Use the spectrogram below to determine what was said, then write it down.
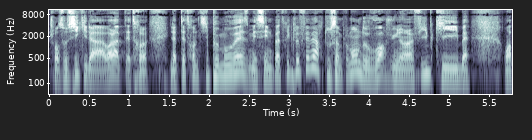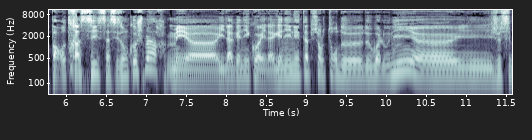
Je pense aussi qu'il a voilà, peut-être, il a peut-être un petit peu mauvaise, mais c'est une Patrick Lefebvre, tout simplement, de voir Julien Lafilippe qui, ben, on va pas retracer sa saison cauchemar, mais euh, il a gagné quoi? Il a gagné une étape sur le Tour de, de Wallonie. Euh, je sais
